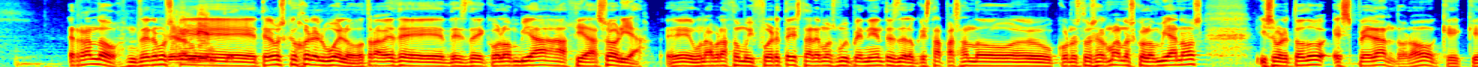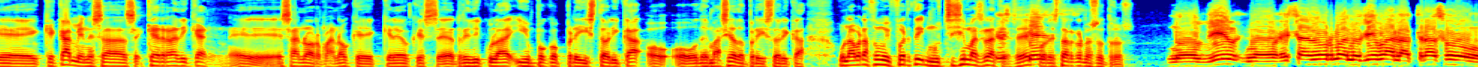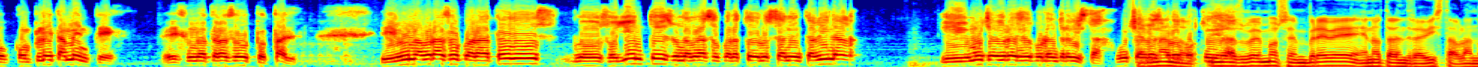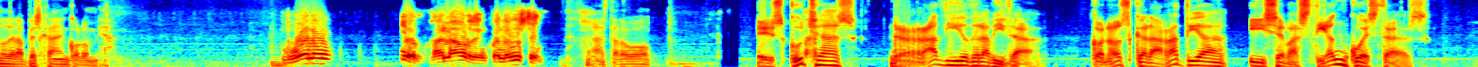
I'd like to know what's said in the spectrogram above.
Hernando, tenemos que, tenemos que coger el vuelo otra vez desde Colombia hacia Soria. Eh, un abrazo muy fuerte, estaremos muy pendientes de lo que está pasando con nuestros hermanos colombianos y sobre todo esperando ¿no? que, cambien esas, que erradiquen eh, esa norma, ¿no? que creo que es eh, ridícula y un poco prehistórica o, demasiado prehistórica. Un abrazo muy fuerte y muchísimas gracias por estar con nosotros. esa norma nos lleva al atraso completamente es un atraso total. Y un abrazo para todos los oyentes, un abrazo para todos los que están en cabina y muchas gracias por la entrevista. Muchas gracias por la oportunidad. Nos vemos en breve en otra entrevista hablando de la pesca en Colombia. Bueno, a la orden, cuando gusten. Hasta luego. Escuchas Radio de la Vida con Óscar Arratia y Sebastián Cuestas.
